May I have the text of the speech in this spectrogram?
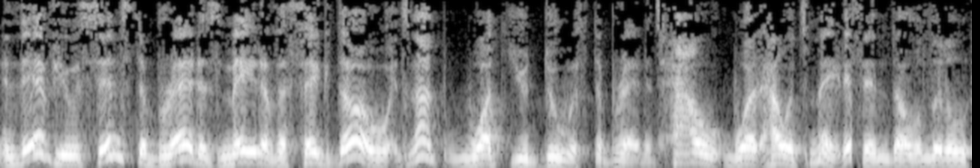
In their view, since the bread is made of a thick dough, it's not what you do with the bread, it's how, what, how it's made. Thin dough, little,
